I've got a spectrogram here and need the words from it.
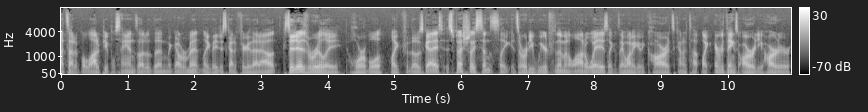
that's out of a lot of people's hands other than the government. Like they just got to figure that out because it is really horrible. Like for those guys, especially since like it's already weird for them in a lot of ways. Like if they want to get a car, it's kind of tough. Like everything's already harder.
